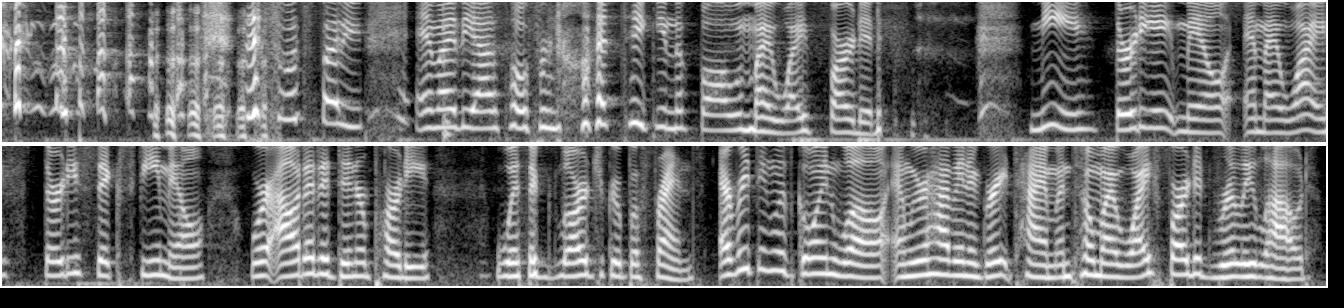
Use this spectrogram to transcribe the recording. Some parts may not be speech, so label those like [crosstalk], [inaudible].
[laughs] this one's funny. Am I the asshole for [laughs] not taking the fall when my wife farted? [laughs] Me, 38 male, and my wife, 36 female, were out at a dinner party with a large group of friends. Everything was going well, and we were having a great time until my wife farted really loud.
